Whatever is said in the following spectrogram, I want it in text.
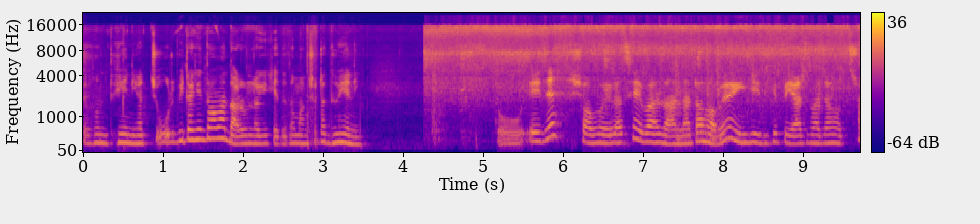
তখন ধুয়ে নিই। আর চর্বিটা কিন্তু আমার দারুণ লাগে খেতে, তো মাংসটা ধুয়ে নিই। তো এই যে সব হয়ে গেছে, এবার রান্নাটা হবে। এই যে এদিকে পেঁয়াজ ভাজা হচ্ছে।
